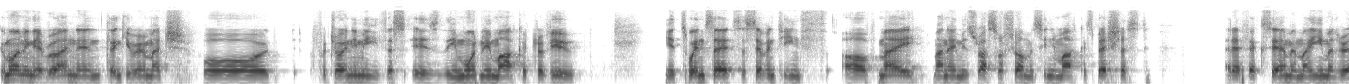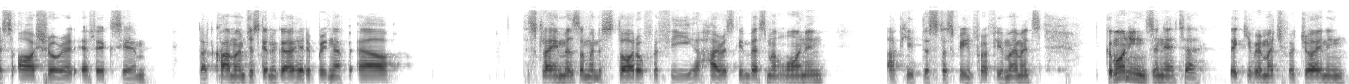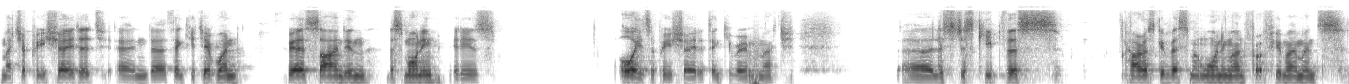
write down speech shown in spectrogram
Good morning, everyone, and thank you very much for for joining me. This is the morning market review. It's Wednesday, it's the 17th of May. My name is Russell Shaw, I'm a senior market specialist at FXCM, and my email address rshaw at fxcm.com. I'm just going to go ahead and bring up our disclaimers. I'm going to start off with the high risk investment warning. I'll keep this on screen for a few moments. Good morning, Zanetta. Thank you very much for joining, much appreciated, and uh, thank you to everyone who has signed in this morning. It is always appreciated. Thank you very much. Uh, let's just keep this high risk investment warning on for a few moments.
